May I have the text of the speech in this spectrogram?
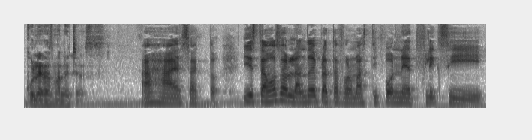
culeras mal hechas. Ajá, exacto. Y estamos hablando de plataformas tipo Netflix y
